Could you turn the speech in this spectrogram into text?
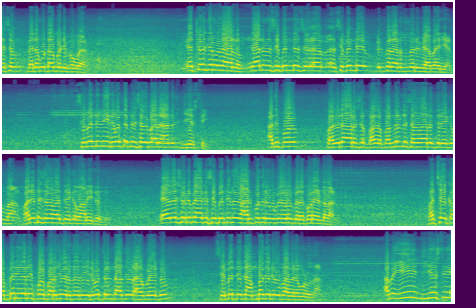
ശേഷം വില കൂട്ടാൻ വേണ്ടി പോവുകയാണ്. ഏറ്റവും ചെറിയ ഉദാഹരണം ഞാനൊരു സിമെന്റ് സിമെന്റ് വിൽപ്പന നടത്തുന്ന ഒരു വ്യാപാരിയാണ്. സിമെന്റിന് ഇരുപത്തെട്ട് ശതമാനമാണ് ജി എസ് ടി അതിപ്പോൾ പതിനാറ് പന്ത്രണ്ട് ശതമാനത്തിലേക്ക് പതിനെട്ട് ശതമാനത്തിലേക്ക് മാറിയിട്ടുണ്ട്. ഏകദേശം ഒരു ബാഗ് സിമെന്റിന് നാൽപ്പത് രൂപയോളം വില കുറയേണ്ടതാണ്. പക്ഷേ കമ്പനികൾ ഇപ്പോൾ പറഞ്ഞു വരുന്നത് ഇരുപത്തിരണ്ടാം തീയതി ആകുമ്പോഴേക്കും സിമെന്റിന് അമ്പത് രൂപ വില കൂടുന്നതാണ്. അപ്പോൾ ഈ ജി എസ് ടി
